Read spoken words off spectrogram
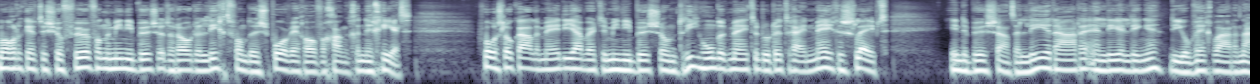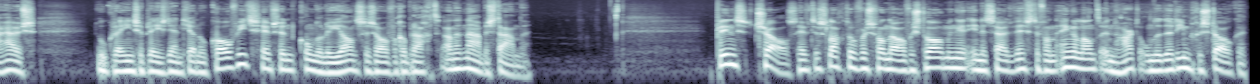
Mogelijk heeft de chauffeur van de minibus het rode licht van de spoorwegovergang genegeerd. Volgens lokale media werd de minibus zo'n 300 meter door de trein meegesleept. In de bus zaten leraren en leerlingen die op weg waren naar huis. De Oekraïense president Janukovic heeft zijn condolences overgebracht aan de nabestaanden. Prins Charles heeft de slachtoffers van de overstromingen in het zuidwesten van Engeland een hart onder de riem gestoken.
